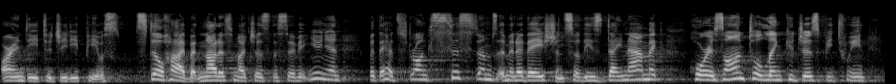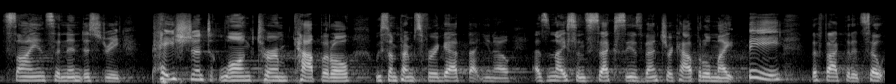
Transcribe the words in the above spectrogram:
R&D to GDP. It was still high, but not as much as the Soviet Union, but they had strong systems of innovation. So these dynamic horizontal linkages between science and industry, patient long-term capital. We sometimes forget that, you know, as nice and sexy as venture capital might be, the fact that it's so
